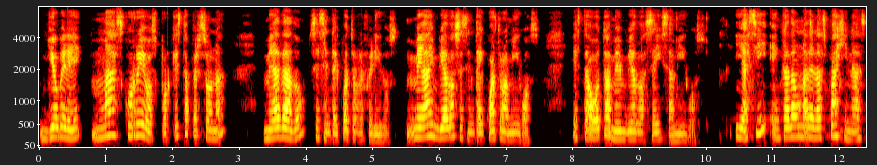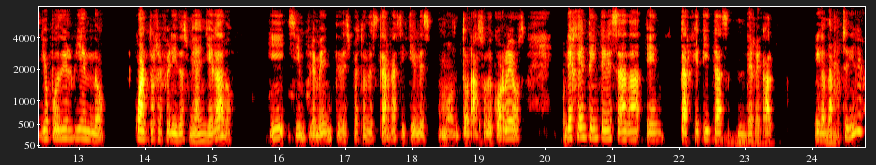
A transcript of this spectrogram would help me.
yo veré más correos, porque esta persona me ha dado 64 referidos. Me ha enviado a 64 amigos. Esta otra me ha enviado a 6 amigos. Y así en cada una de las páginas yo puedo ir viendo cuántos referidos me han llegado. Y simplemente después lo descargas y tienes un montonazo de correos de gente interesada en tarjetitas de regalo. Y ganar mucho dinero.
